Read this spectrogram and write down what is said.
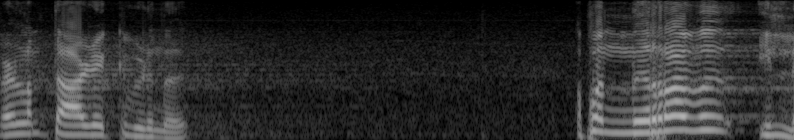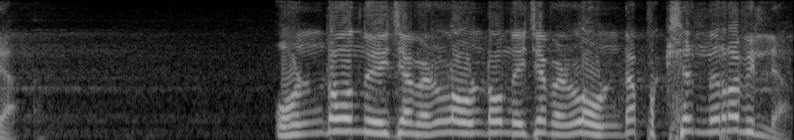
വെള്ളം താഴേക്ക് വീഴുന്നത്. അപ്പം നിറവ് ഇല്ല. ഉണ്ടോ എന്ന് ചോദിച്ചാൽ വെള്ളം ഉണ്ടോ എന്ന് ചോദിച്ചാൽ വെള്ളം ഉണ്ട് പക്ഷെ നിറവില്ല.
